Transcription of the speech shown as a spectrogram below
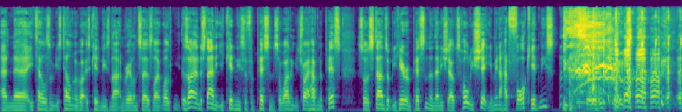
and uh, he tells him he's telling him about his kidneys and that. And Raylan says like well as I understand it your kidneys are for pissing so why don't you try having a piss so he stands up you hear him pissing and then he shouts holy shit you mean I had four kidneys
